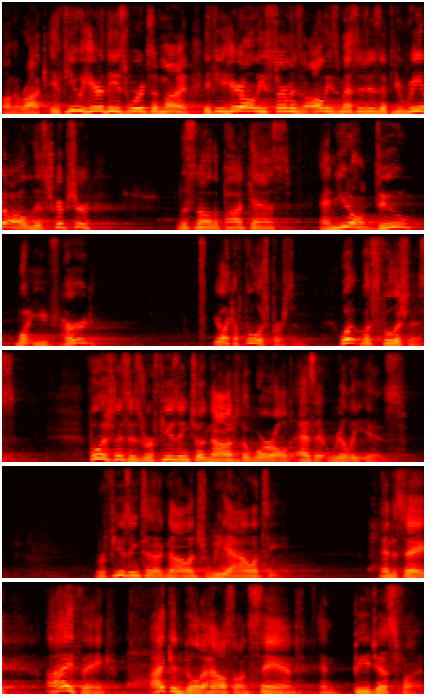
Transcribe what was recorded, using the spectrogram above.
on the rock. If you hear these words of mine, if you hear all these sermons and all these messages, if you read all of the scripture, listen to all the podcasts, and you don't do what you've heard, you're like a foolish person. What, what's foolishness? Foolishness is refusing to acknowledge the world as it really is, refusing to acknowledge reality, and to say, I think I can build a house on sand and be just fine.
